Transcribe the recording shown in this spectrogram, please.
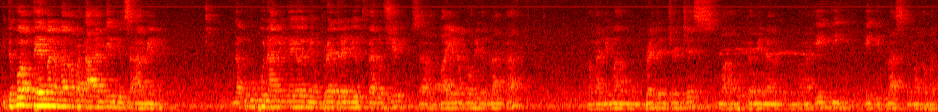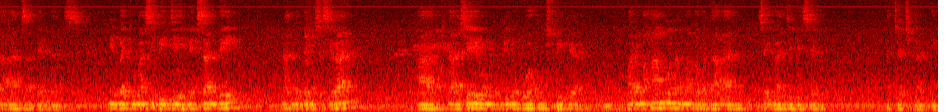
Ito po ang tema ng mga kabataan din dun sa amin. Napupo po namin ngayon yung Brethren Youth Fellowship sa bayan ng Florida Blanca. Mga limang Brethren Churches, umaabot kami ng mga 80, 80 plus na mga kabataan sa attendance. Invite ko nga si BJ next Sunday, nandun kami sa Siran. At ah, siya yung kinukuha kong speaker no? para mahamon ang mga kabataan sa evangelism at church planting.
